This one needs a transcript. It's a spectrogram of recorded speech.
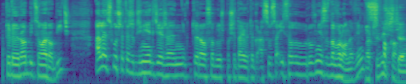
który robi, co ma robić, ale słyszę też gdzie niegdzie, że niektóre osoby już posiadają tego Asusa i są również zadowolone, więc Oczywiście, spoko.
